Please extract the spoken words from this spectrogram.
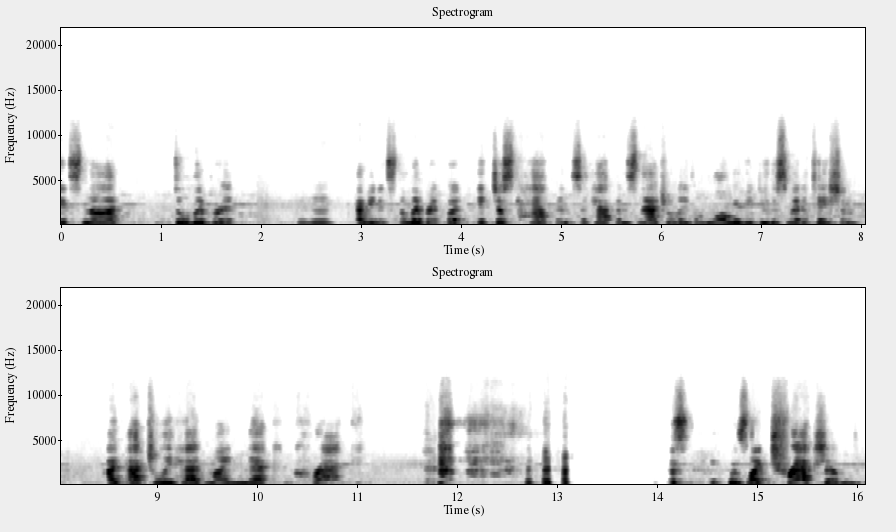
it's not deliberate Mhm. I mean, it's deliberate, but it just happens. It happens naturally. The longer you do this meditation, I've actually had my neck crack. it was like traction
